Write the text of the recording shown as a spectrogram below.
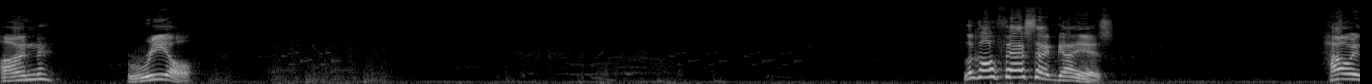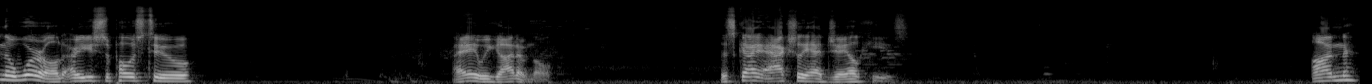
Unreal. Look how fast that guy is. How in the world are you supposed to... Hey, we got him, though. This guy actually had jail keys. Unbelievable.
